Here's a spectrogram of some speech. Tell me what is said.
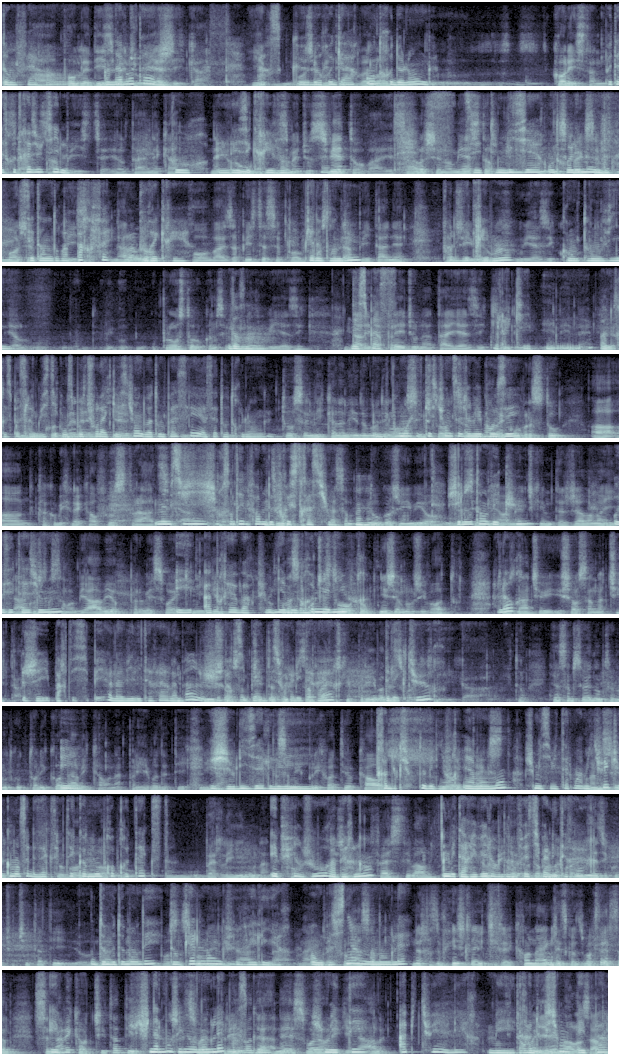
d'en faire un, avantage parce que le regard entre deux langues peut être très utile pour les écrivains. C'est une lisière entre les mondes. C'est un endroit parfait pour écrire. Bien entendu, pour les écrivains, quand on vit dans un espace, voilà, qui, un autre espace linguistique, on se pose toujours la question doit-on passer à cette autre langue? Pour moi, cette question ne s'est jamais posée. Même si je ressentais une forme de frustration. J'ai longtemps vécu aux États-Unis. et après avoir publié mon premier livre, alors j'ai participé à la vie littéraire là-bas, j'ai participé à des soirées littéraires, des lectures. Je lisais les traductions de mes livres et à un moment, je m'y suis tellement habituée que j'ai commencé à les accepter comme mon propre texte. Et puis un jour, à Berlin, il m'est arrivé lors d'un festival littéraire de me demander dans quelle langue je vais lire, en bosnien ou en anglais? Et finalement, j'ai lu en anglais parce que je m'étais habituée à lire mes traductions et pas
